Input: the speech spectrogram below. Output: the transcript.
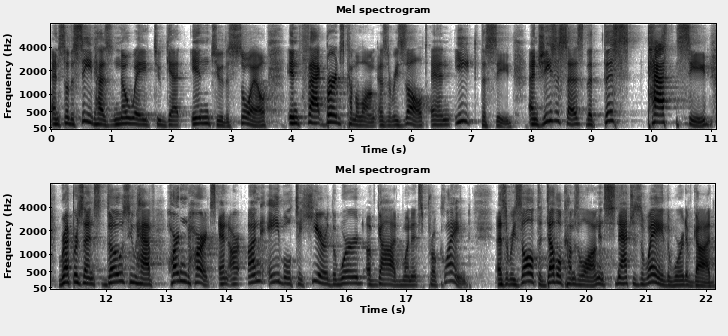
And so the seed has no way to get into the soil. In fact, birds come along as a result and eat the seed. And Jesus says that this path seed represents those who have hardened hearts and are unable to hear the word of God when it's proclaimed. As a result, the devil comes along and snatches away the word of God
